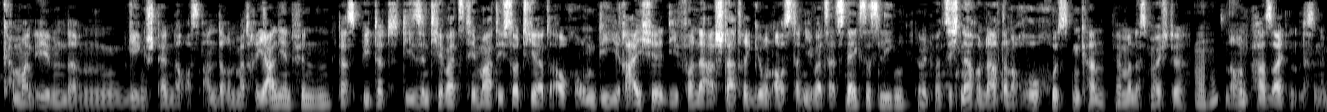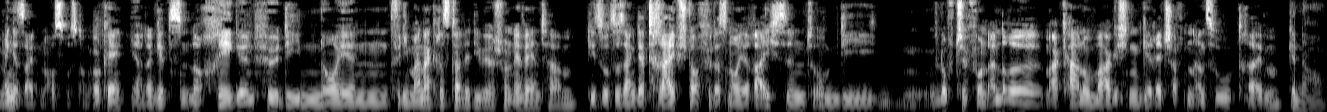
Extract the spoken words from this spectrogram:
kann man eben dann Gegenstände aus anderen Materialien finden. Das bietet, die sind jeweils thematisch sortiert, auch um die Reiche, die von der Startregion aus dann jeweils als nächstes liegen, damit man sich nach und nach dann auch hochrüsten kann, wenn man das möchte. Mhm. Das sind auch ein paar Seiten, das sind eine Menge Seiten Ausrüstung. Okay. Ja, dann gibt's noch Regeln für die neuen, für die Mana-Kristalle, die wir schon erwähnt haben, die sozusagen der Treibstoff für das neue Reich sind, um die Luftschiffe und andere arkanomagischen Gerätschaften anzutreiben. Genau.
